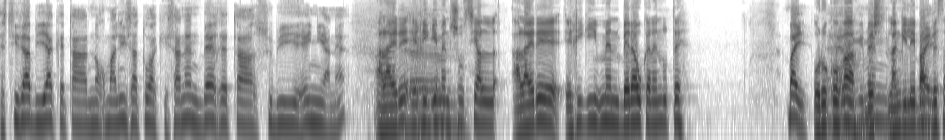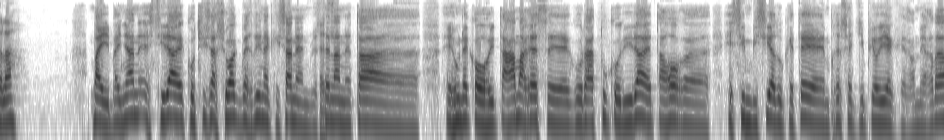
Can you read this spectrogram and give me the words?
ez dira biak eta normalizatuak izanen ber eta zubi heinean. Eh? Ala ere, eh, errigimen sozial, ala ere, errigimen beraukanen dute? Bai. Oroko ga, langile bat bai. bezala? Bai, baina ez dira kotizazioak berdinak izanen, bestelan eta ehuneko eta hamarrez e, guratuko dira eta hor e, ezin bizia dukete enpresa txipioiek egan behar da,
